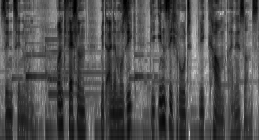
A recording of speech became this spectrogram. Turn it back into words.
sind sie nun und fesseln mit einer Musik, die in sich ruht wie kaum eine sonst.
